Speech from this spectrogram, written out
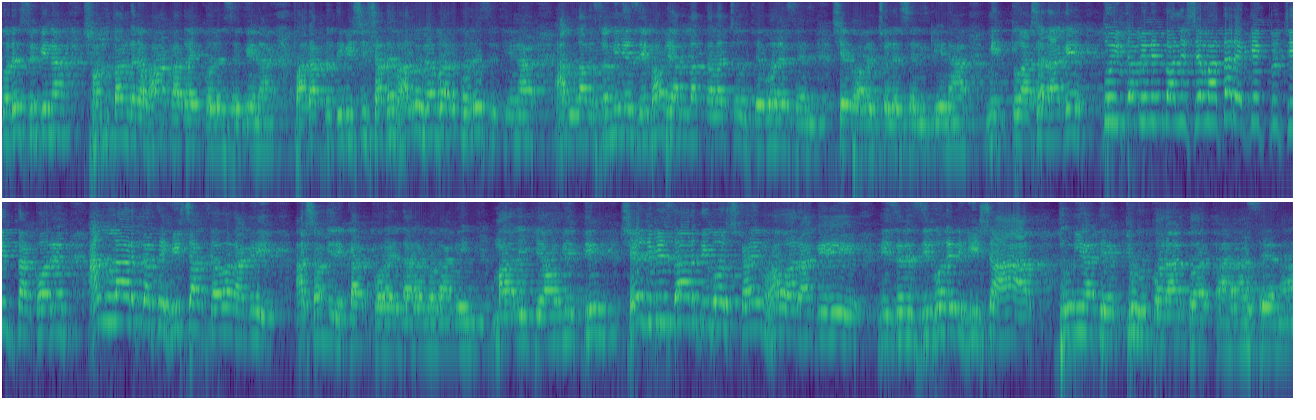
করেছে কিনা, সন্তানদের হক আদায় করেছে কিনা, পাড়া প্রতিবেশীর সাথে ভালো ব্যবহার করেছে কিনা, আল্লাহর জমিনে যেভাবে আল্লাহ তালা চলতে বলেছেন, সেভাবে চলেছেন কিনা। মৃত্যু আসার আগে দুইটা মিনিট বালিশে মাথা রেখে একটু চিন্তা করেন, আল্লাহর কাছে হিসাব দেওয়ার আগে আসামির কাঠ করায় দাঁড়ানোর আগে মালিক দিন শেষ বিচার দিবস কায়েম হওয়ার আগে নিজের জীবনের হিসাব দুনিয়াতে একটু করার দরকার আছে না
